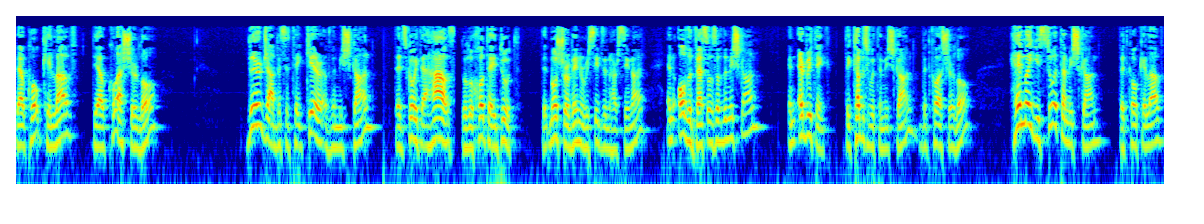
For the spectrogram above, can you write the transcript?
kelav, their job is to take care of the Mishkan that's going to house the Luchot Edut that Moshe Rabbeinu received in Har Sinai, and all the vessels of the Mishkan, and everything that comes with the Mishkan, Vetkol Asher Hema Yisuat Mishkan, Vetkol Kelav,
